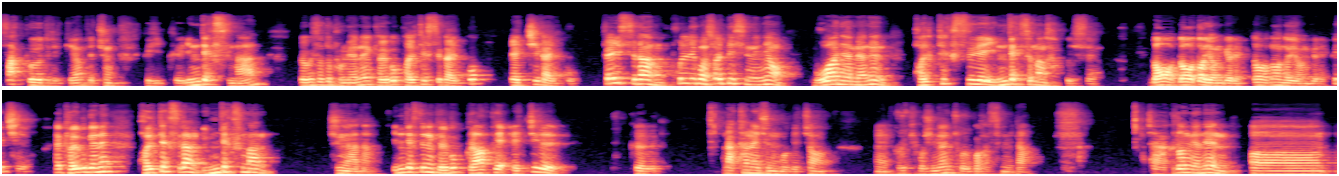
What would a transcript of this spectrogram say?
싹 보여드릴게요. 대충 그, 그 인덱스만 여기서도 보면은 결국 vertex가 있고 엣지가 있고 face랑 polygon surface는요 뭐 하냐면은 vertex의 인덱스만 갖고 있어요. 너, 너, 너 연결해. 너, 너, 너 연결해. 끝이에요. 결국에는 vertex랑 인덱스만 중요하다. 인덱스는 결국 그래프의 엣지를 그 나타내 주는 거겠죠. 네, 그렇게 보시면 좋을 것 같습니다. 자, 그러면은 어,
